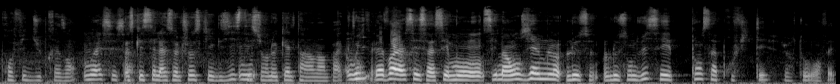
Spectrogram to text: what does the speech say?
profite du présent. Ouais, c'est ça. Parce que c'est la seule chose qui existe et Oui. sur lequel tu as un impact. Oui, en fait. bah voilà, c'est ça. C'est mon, c'est ma onzième le- leçon, leçon de vie, c'est pense à profiter surtout en fait.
